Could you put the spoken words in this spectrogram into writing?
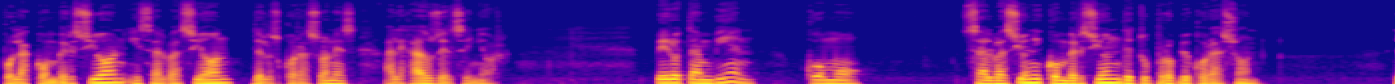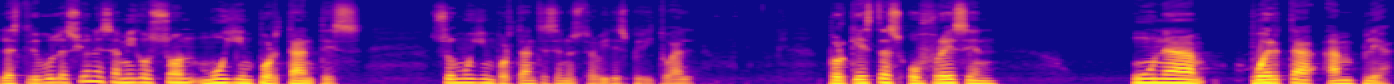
por la conversión y salvación de los corazones alejados del Señor, pero también como salvación y conversión de tu propio corazón. Las tribulaciones, amigos, son muy importantes, son muy importantes en nuestra vida espiritual, porque éstas ofrecen una puerta amplia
